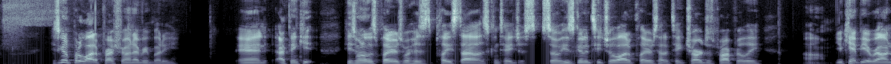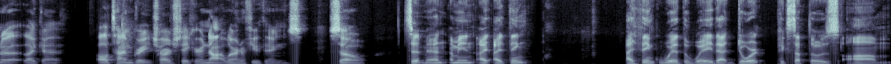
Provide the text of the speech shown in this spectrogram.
he's going to put a lot of pressure on everybody, and I think he he's one of those players where his play style is contagious. So he's going to teach a lot of players how to take charges properly. Um, you can't be around a like a all time great charge taker and not learn a few things. So that's it, man. I mean, I I think I think with the way that Dort picks up those um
